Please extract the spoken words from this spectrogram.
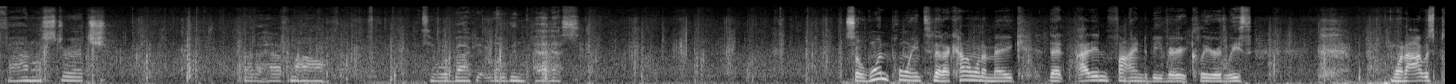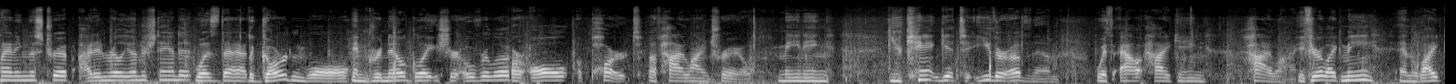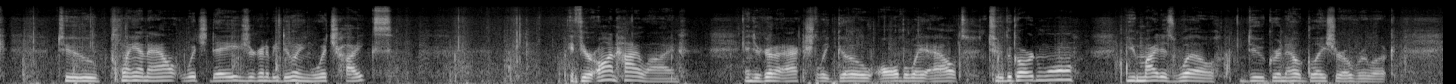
Final stretch, about a half mile till we're back at Logan Pass. So one point that I kind of want to make that I didn't find to be very clear, at least when I was planning this trip, I didn't really understand it, was that the Garden Wall and Grinnell Glacier Overlook are all a part of Highline Trail, meaning you can't get to either of them without hiking Highline. If you're like me and like to plan out which days you're going to be doing which hikes, if you're on Highline and you're going to actually go all the way out to the Garden Wall, you might as well do Grinnell Glacier Overlook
